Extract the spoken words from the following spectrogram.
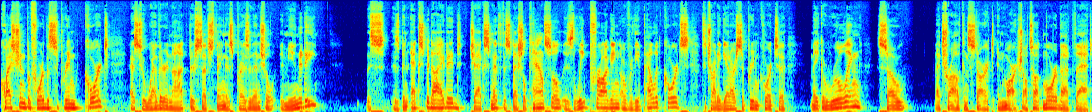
question before the Supreme Court as to whether or not there's such thing as presidential immunity. This has been expedited. Jack Smith, the special counsel, is leapfrogging over the appellate courts to try to get our Supreme Court to make a ruling so that trial can start in March. I'll talk more about that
